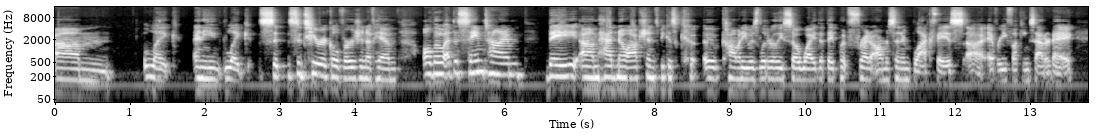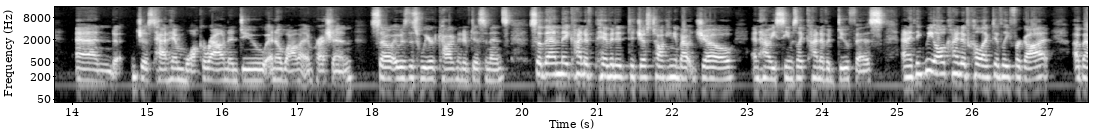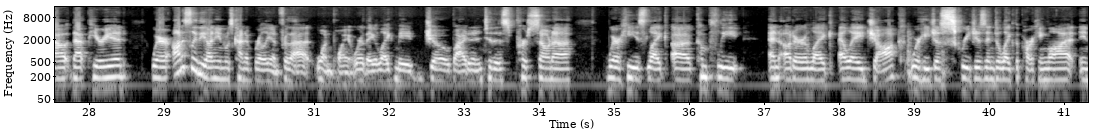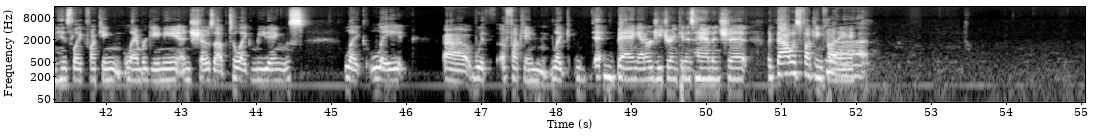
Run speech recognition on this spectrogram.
um like any like sa- satirical version of him. Although at the same time they um, had no options because co- uh, comedy was literally so white that they put Fred Armisen in blackface uh, every fucking Saturday and just had him walk around and do an Obama impression. So it was this weird cognitive dissonance. So then they kind of pivoted to just talking about Joe and how he seems like kind of a doofus. And I think we all kind of collectively forgot about that period where honestly the onion was kind of brilliant for that one point where they like made Joe Biden into this persona where he's like a complete and utter like LA jock where he just screeches into like the parking lot in his like fucking Lamborghini and shows up to like meetings like late uh with a fucking like bang energy drink in his hand and shit. Like that was fucking funny. Yeah.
